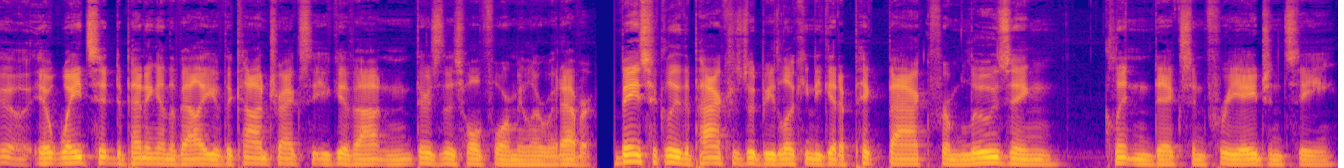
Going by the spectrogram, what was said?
Uh, it weights it depending on the value of the contracts that you give out, and there's this whole formula or whatever. Basically, the Packers would be looking to get a pick back from losing Clinton Dix in free agency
